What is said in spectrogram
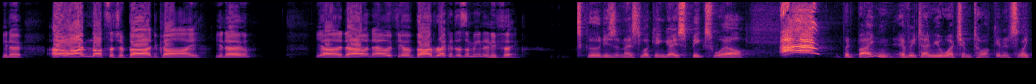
you know, oh, I'm not such a bad guy, you know? Yeah, now now if you have a bad record doesn't mean anything. Good. He's a nice looking guy, speaks well. Ah! But Biden, every time you watch him talking, it's like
